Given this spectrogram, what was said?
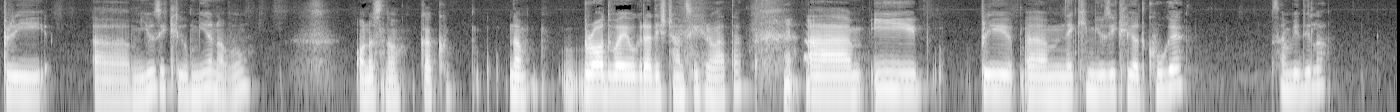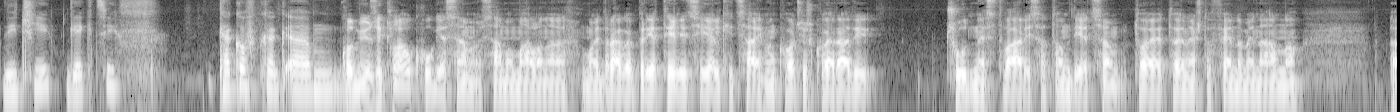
pri uh, musicali u Mirnovu, odnosno kako na Broadwayu gradišćanskih Hrvata um, i pri um, neki musicali od Kuge sam vidjela. diči, gekci. Kako, kak, um, Kod muzikla u Kuge sam samo malo na mojoj dragoj prijateljici Elki Cajman Kočiš koja radi čudne stvari sa tom djecom. To je, to je nešto fenomenalno. Uh,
